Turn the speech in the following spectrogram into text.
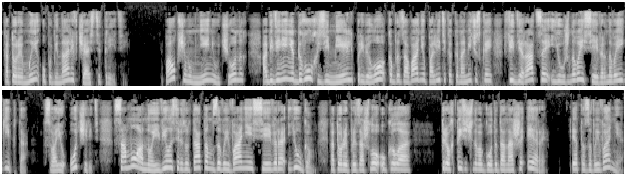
которые мы упоминали в части третьей. По общему мнению ученых, объединение двух земель привело к образованию политико-экономической федерации Южного и Северного Египта, в свою очередь, само оно явилось результатом завоевания севера югом, которое произошло около 3000 года до нашей эры. Это завоевание,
